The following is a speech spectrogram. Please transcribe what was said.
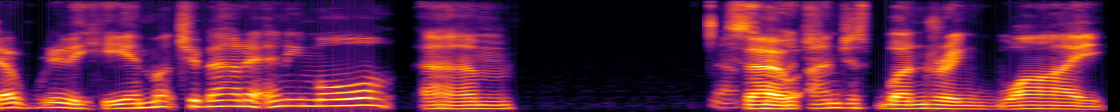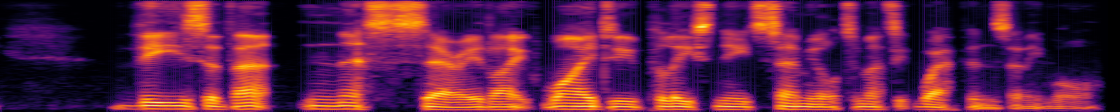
don't really hear much about it anymore. Um, so I'm just wondering why these are that necessary. Like, why do police need semi-automatic weapons anymore?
